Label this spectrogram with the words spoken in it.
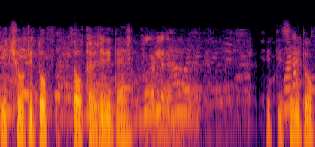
ही छोटी तोप चौथाची तिथे आहे ही तिसरी तोप.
